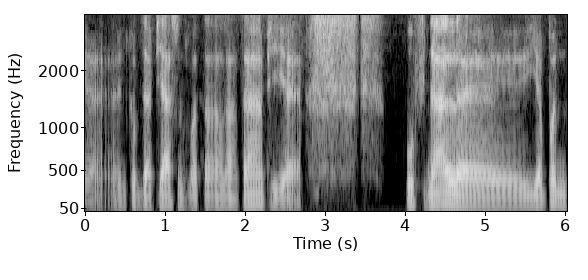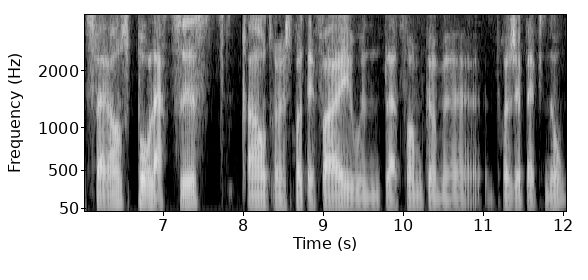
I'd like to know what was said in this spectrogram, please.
euh, une coupe de pièces une fois de temps en temps. Puis euh, au final, euh, il n'y a pas une différence pour l'artiste entre un Spotify ou une plateforme comme euh, Projet Papineau.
